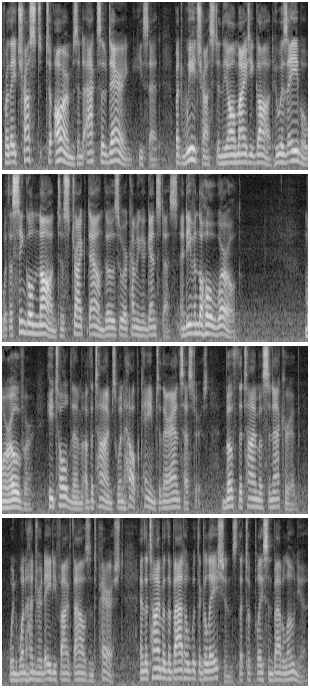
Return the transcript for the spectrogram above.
For they trust to arms and acts of daring, he said, but we trust in the Almighty God, who is able with a single nod to strike down those who are coming against us, and even the whole world. Moreover, he told them of the times when help came to their ancestors, both the time of Sennacherib, when 185,000 perished, and the time of the battle with the Galatians that took place in Babylonia,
